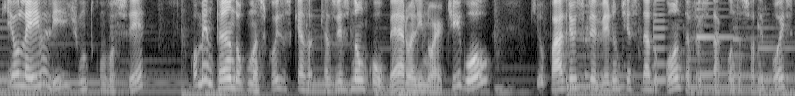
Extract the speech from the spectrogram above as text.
que eu leio ali junto com você, comentando algumas coisas que, que às vezes não couberam ali no artigo ou que o padre ao escrever não tinha se dado conta, foi se dar conta só depois.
